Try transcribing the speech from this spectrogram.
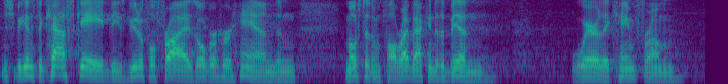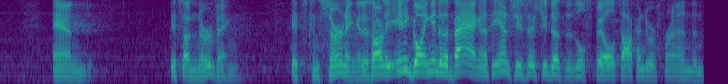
And she begins to cascade these beautiful fries over her hand. And most of them fall right back into the bin where they came from. And it's unnerving. It's concerning. And there's hardly any going into the bag. And at the end, she says she does this little spill, talking to her friend. And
